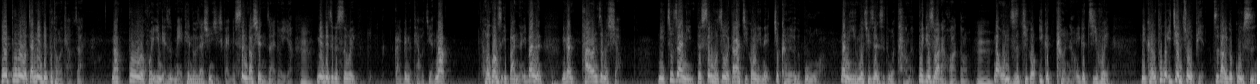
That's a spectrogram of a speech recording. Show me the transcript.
因为部落在面对不同的挑战。那部落的回应也是每天都在讯息改变，甚至到现在都一样。嗯，面对这个社会改变的条件，那何况是一般人？一般人，你看台湾这么小，你住在你的生活周围大概几公里内，就可能有一个部落。那你有没有去认识过他们？不一定是要来华东，嗯，那我们只是提供一个可能，一个机会。你可能通过一件作品知道一个故事，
